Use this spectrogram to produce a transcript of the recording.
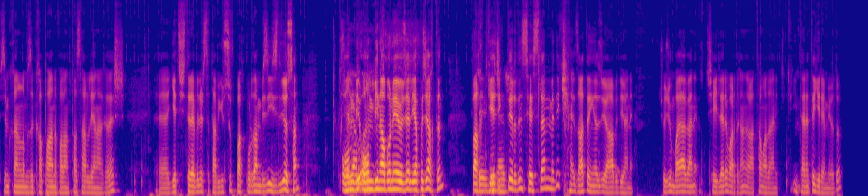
Bizim kanalımızın kapağını falan tasarlayan arkadaş. E, yetiştirebilirse tabii. Yusuf bak buradan bizi izliyorsan 10 bin, Selamlar. 10 bin aboneye özel yapacaktın. Bak Sevgiler. geciktirdin seslenmedik. Zaten yazıyor abi diyor hani. Çocuğun bayağı bir hani şeyleri vardı kanka atamadı hani internete giremiyordu.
